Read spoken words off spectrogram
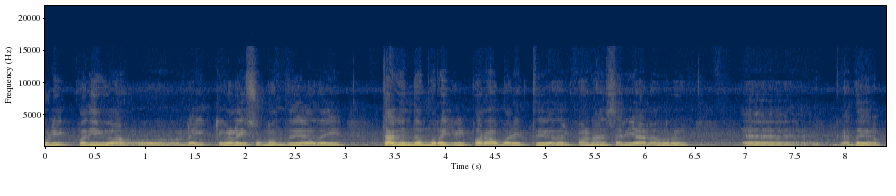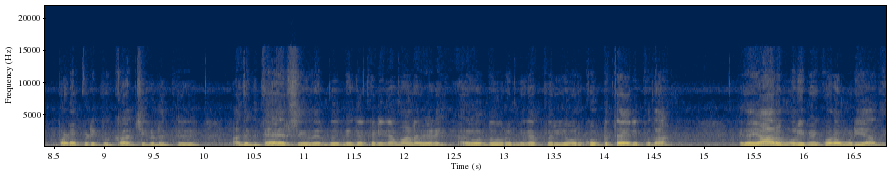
ஒளிப்பதிவு லைட்டுகளை சுமந்து அதை தகுந்த முறையில் பராமரித்து அதற்கான சரியான ஒரு அந்த படப்பிடிப்பு காட்சிகளுக்கு அதுக்கு தயார் செய்வது என்பது மிக கடினமான வேலை. அது வந்து ஒரு மிகப்பெரிய ஒரு கூட்டு தயாரிப்பு தான். இதை யாரும் உரிமை கூட முடியாது.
